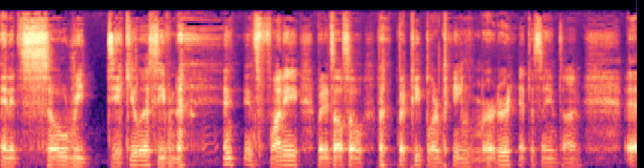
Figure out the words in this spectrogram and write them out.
And it's so ridiculous, even, it's funny, but it's also, but, but people are being murdered at the same time. Uh,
